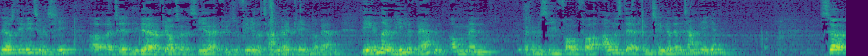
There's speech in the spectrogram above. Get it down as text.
Det er også det, Nietzsche vil sige, og til de der fjolser, der siger, at filosofi eller tanker ikke kan ændre verden. Det ændrer jo hele verden, om man, hvad kan man sige, for, for Agnes der, at hun tænker den tanke igennem. Så,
